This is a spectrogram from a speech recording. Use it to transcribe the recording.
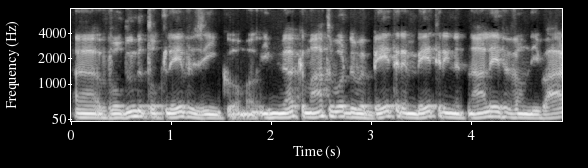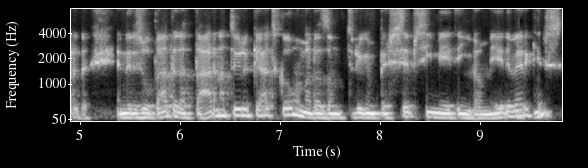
uh, voldoende tot leven zien komen? In welke mate worden we beter en beter in het naleven van die waarden? En de resultaten dat daar natuurlijk uitkomen, maar dat is dan terug een perceptiemeting van medewerkers,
